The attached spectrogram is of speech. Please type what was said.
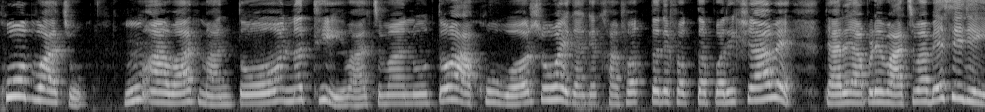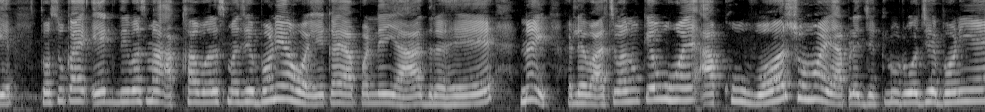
ખૂબ વાંચું. હું આ વાત માનતો નથી. વાંચવાનું તો આખું વર્ષ હોય, કારણ કે ફક્ત ને ફક્ત પરીક્ષા આવે, ત્યારે આપણે વાંચવા બેસી જઈએ. તો શું કાંઈ એક દિવસમાં આખા વર્ષમાં જે ભણ્યા હોય, એ કાંઈ આપણને યાદ રહે નહીં. એટલે વાંચવાનું કેવું હોય, આખું વર્ષ હોય, આપણે જેટલું રોજે ભણીએ,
